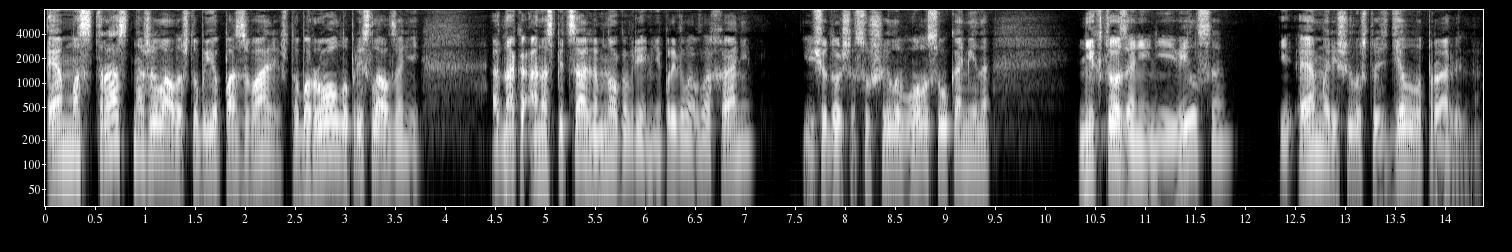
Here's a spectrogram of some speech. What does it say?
Эмма страстно желала, чтобы ее позвали, чтобы Роллу прислал за ней. Однако она специально много времени провела в лохане, еще дольше сушила волосы у камина. Никто за ней не явился, и Эмма решила, что сделала правильно.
